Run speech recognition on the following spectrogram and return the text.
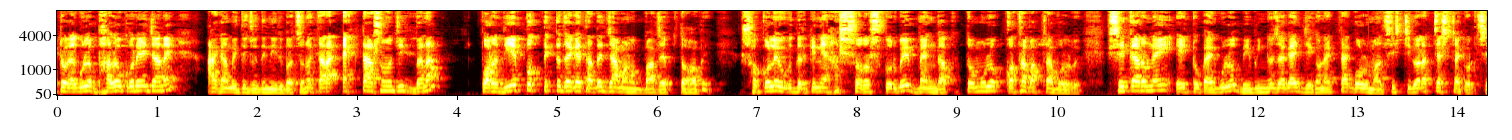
টোকাগুলো ভালো করে জানে, আগামীতে যদি নির্বাচন হয়, তারা একটা আসনও জিতবে না পরে দিয়ে প্রত্যেকটা জায়গায় তাদের জামানত বাজেপ্ত হবে। সকলে ওদেরকে নিয়ে হাস্যরস করবে, ব্যঙ্গাত্মমূলক কথাবার্তা বলবে। সে কারণেই এই টোকাইগুলো বিভিন্ন জায়গায় যে কোনো একটা গোলমাল সৃষ্টি করার চেষ্টা করছে।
